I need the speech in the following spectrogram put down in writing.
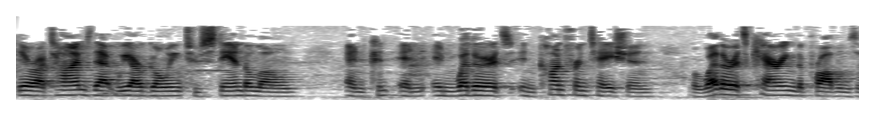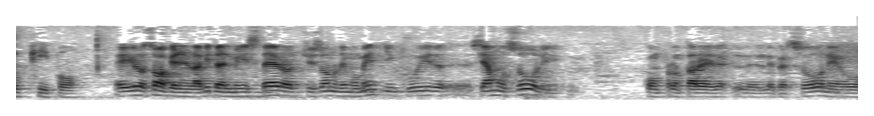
there are times that we are going to stand alone and, and, and whether it's in confrontation or whether it's carrying the problems of people. E io lo so che nella vita del ministero ci sono dei momenti in cui eh, siamo soli, confrontare le- persone o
